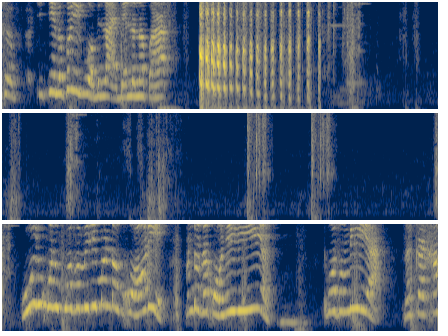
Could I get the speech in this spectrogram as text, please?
เออจริงๆเราก็ยิงหัวเป็นหลายเม็ดแล้วนะป๊าอุ้ยทุกคนดูบอลซอมบี้ที่มันดบของดิมันดบแต่ของดีๆอืมไอ้บอลซอมบี้อะนั่นการฆ่า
